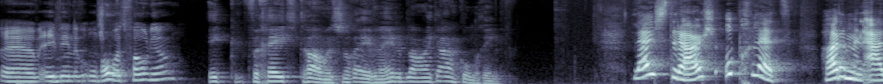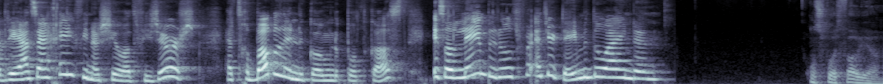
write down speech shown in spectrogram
Ehm, even in de, ons Oh. portfolio. ik vergeet trouwens nog even een hele belangrijke aankondiging. Luisteraars, opgelet! Harm en Adriaan zijn geen financieel adviseurs. Het gebabbel in de komende podcast is alleen bedoeld voor entertainmentdoeleinden. Ons portfolio.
